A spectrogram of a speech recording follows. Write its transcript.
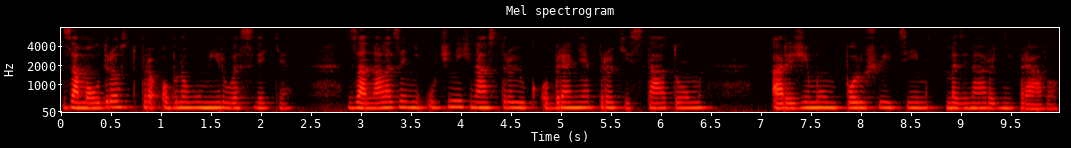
za moudrost pro obnovu míru ve světě, za nalezení účinných nástrojů k obraně proti státům a režimům porušujícím mezinárodní právo.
